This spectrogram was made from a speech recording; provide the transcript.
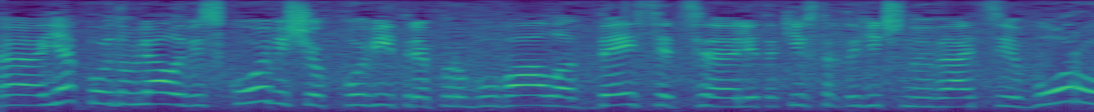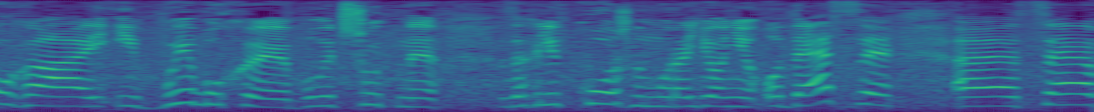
Як повідомляли військові, що в повітрі перебувало 10 літаків стратегічної авіації ворога, і вибухи були чутні взагалі в кожному районі Одеси. Е, Це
